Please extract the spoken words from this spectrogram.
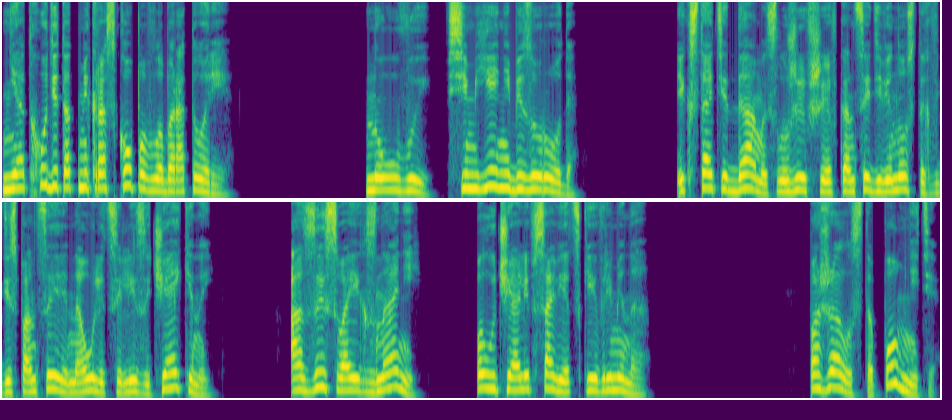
не отходит от микроскопа в лаборатории. Но, увы, в семье не без урода. И, кстати, дамы, служившие в конце 90-х в диспансере на улице Лизы Чайкиной, азы своих знаний получали в советские времена. Пожалуйста, помните,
